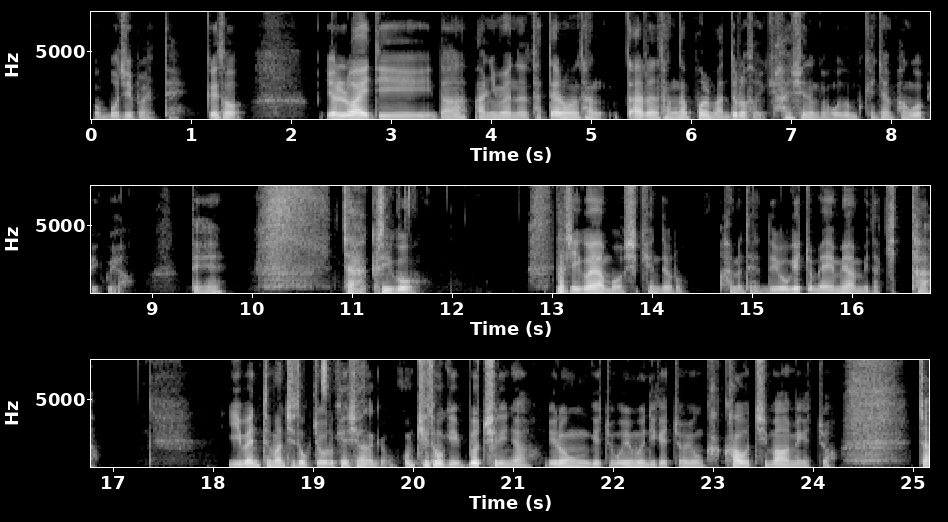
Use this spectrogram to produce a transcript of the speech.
뭐 모집을 할 때. 그래서 옐로 아이디나 아니면은 사- 때로는 상, 다른 상담폰을 만들어서 이렇게 하시는 경우도 뭐 괜찮은 방법이고요. 네. 자, 그리고 사실 이거야 뭐 시킨 대로 하면 되는데 요게 좀 애매합니다. 기타. 이벤트만 지속적으로 게시하는 경우. 그럼 지속이 며칠이냐? 이런 게 좀 의문이겠죠. 이건 카카오 지 마음이겠죠. 자,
